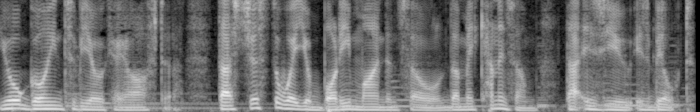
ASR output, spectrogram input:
you're going to be okay after. That's just the way your body, mind, and soul, the mechanism that is you, is built.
